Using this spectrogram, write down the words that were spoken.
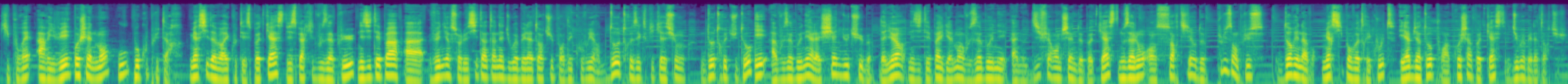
qui pourraient arriver prochainement ou beaucoup plus tard. Merci d'avoir écouté ce podcast, j'espère qu'il vous a plu. N'hésitez pas à venir sur le site internet du Web et la Tortue pour découvrir d'autres explications, d'autres tutos et à vous abonner à la chaîne YouTube. D'ailleurs, n'hésitez pas également à vous abonner à nos différentes chaînes de podcast. Nous allons en sortir de plus en plus dorénavant. Merci pour votre écoute et à bientôt pour un prochain podcast du Web et la Tortue.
